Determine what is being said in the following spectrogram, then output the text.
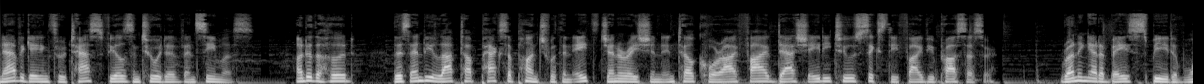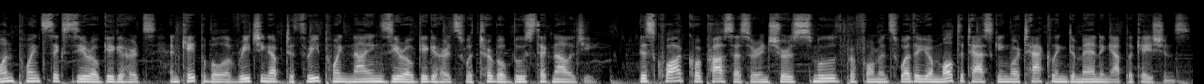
navigating through tasks feels intuitive and seamless. Under the hood, this Envy laptop packs a punch with an 8th generation Intel Core i5 8265U processor. Running at a base speed of 1.60 GHz and capable of reaching up to 3.90 GHz with Turbo Boost technology. This quad core processor ensures smooth performance whether you're multitasking or tackling demanding applications.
